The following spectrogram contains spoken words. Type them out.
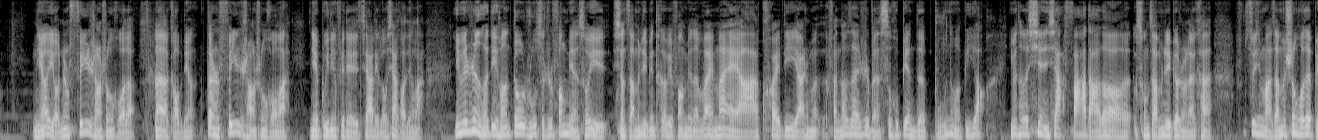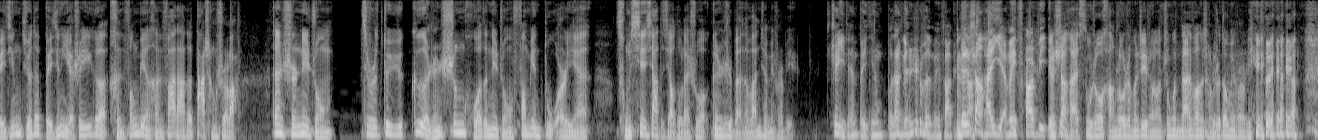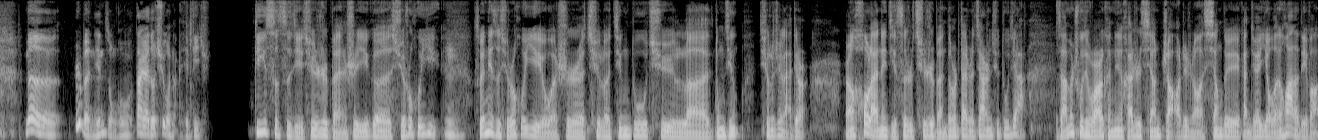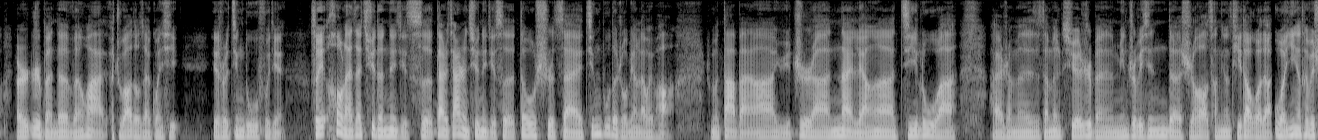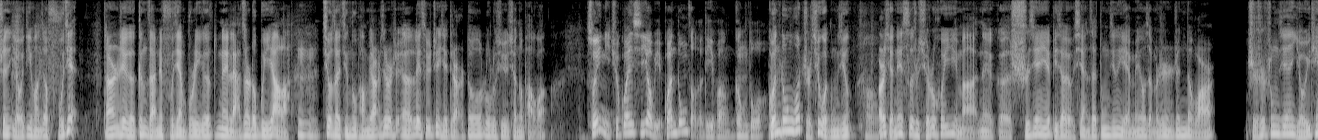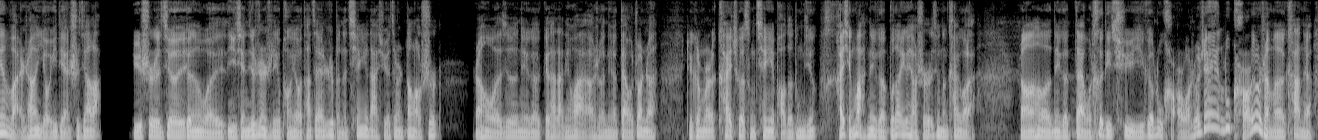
你要有那种非日常生活的，那搞不定。但是非日常生活嘛，你也不一定非得家里楼下搞定了。因为任何地方都如此之方便，所以像咱们这边特别方便的外卖呀、快递呀什么，反倒在日本似乎变得不那么必要。因为它的线下发达到从咱们这标准来看，最起码咱们生活在北京，觉得北京也是一个很方便、很发达的大城市了。但是那种就是对于个人生活的那种方便度而言，从线下的角度来说，跟日本的完全没法比。这一点，北京不但跟日本没法比，跟上海也没法比，跟上海、苏州、杭州什么这种中国南方的城市都没法比。对，那日本您总共大概都去过哪些地区？第一次自己去日本是一个学术会议，嗯，所以那次学术会议我是去了京都、去了东京、去了这俩地儿。然后后来那几次是去日本，都是带着家人去度假。咱们出去玩肯定还是想找这种相对感觉有文化的地方，而日本的文化主要都在关西，也就是京都附近。所以后来再去的那几次，带着家人去那几次，都是在京都的周边来回跑。什么大阪啊、宇治啊、奈良啊、姬路啊，还有什么咱们学日本明治维新的时候曾经提到过的，我印象特别深，有个地方叫福建。当然，这个跟咱这福建不是一个，那俩字儿都不一样了。嗯嗯。就在京都旁边，就是呃，类似于这些地儿，都陆陆续续全都跑过。所以你去关西要比关东走的地方更多。关东我只去过东京，哦而且那次是学术会议嘛，那个时间也比较有限，在东京也没有怎么认真的玩儿，只是中间有一天晚上有一点时间了，于是就跟我以前就认识的一个朋友，他在日本的千叶大学在那当老师，然后我就那个给他打电话啊，说那个带我转转。这哥们儿开车从千叶跑到东京，还行吧，那个不到一个小时就能开过来。然后那个带我特地去一个路口，我说这路口有什么看的呀？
